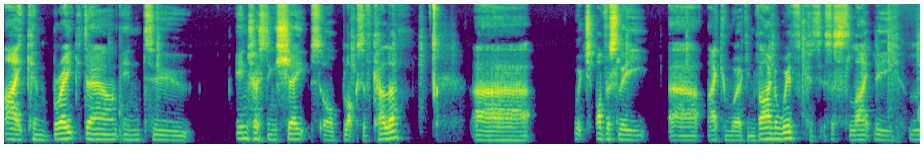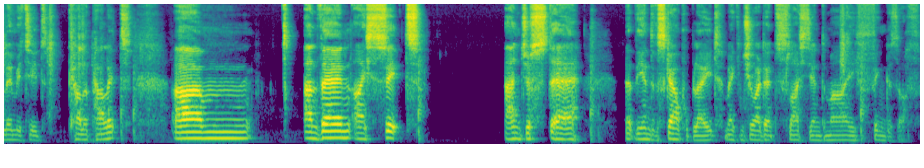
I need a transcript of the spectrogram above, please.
I can break down into interesting shapes or blocks of colour, uh, which obviously uh, I can work in vinyl with because it's a slightly limited colour palette. Um, and then I sit and just stare at the end of a scalpel blade, making sure I don't slice the end of my fingers off.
